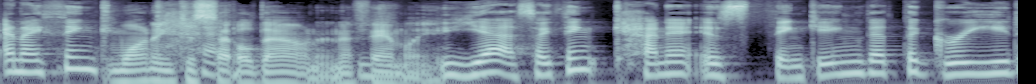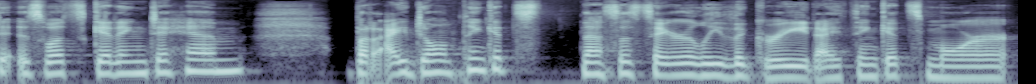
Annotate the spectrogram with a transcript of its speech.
and I think Wanting to settle down in a family. Yes, I think Kennit is thinking that the greed is what's getting to him, but I don't think it's necessarily the greed. I think it's more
